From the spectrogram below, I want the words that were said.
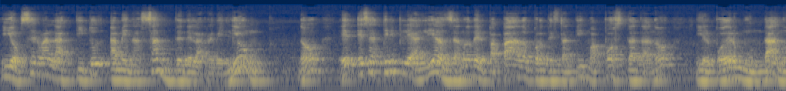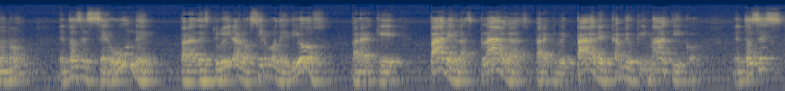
y observan la actitud amenazante de la rebelión, ¿no? E, esa triple alianza, ¿no? Del papado, protestantismo apóstata, ¿no? Y el poder mundano, ¿no? Entonces se unen para destruir a los siervos de Dios, para que paren las plagas, para que pare el cambio climático. Entonces,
